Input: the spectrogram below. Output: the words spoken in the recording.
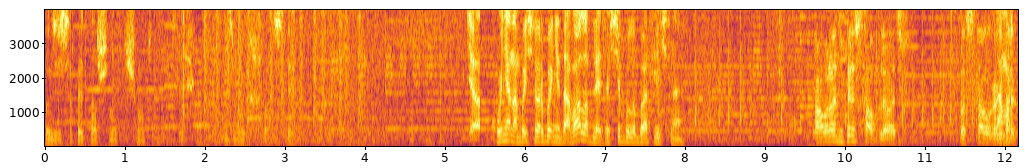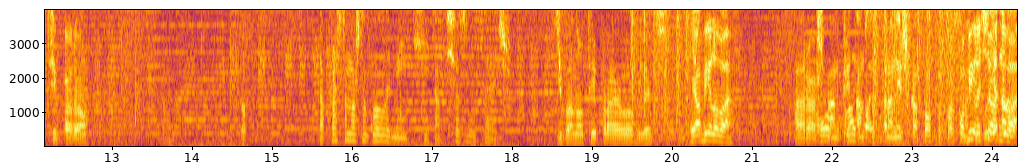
Билда здесь опять наши нет почему-то. Слушай, видимо их шла стоит. Хуйня нам бы еще РБ не давала, блядь, вообще было бы отлично. А вроде перестал плевать. После того, как Там Дарк типа орал. Да просто можно голыми идти, там все залутаешь. Ебанутые правила, блядь. Я убил его. Хорош, Анкри, там со стороны шкафов и космос. Убил еще одного.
